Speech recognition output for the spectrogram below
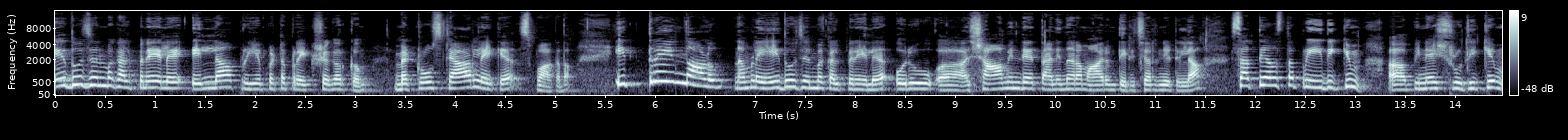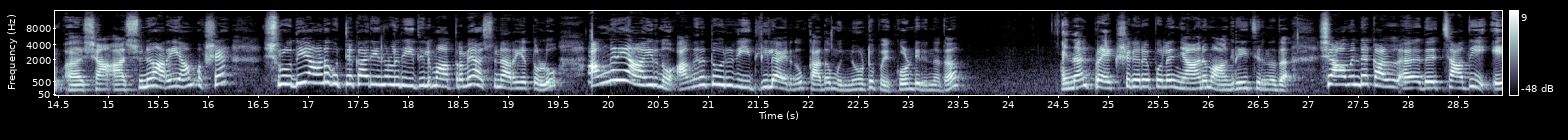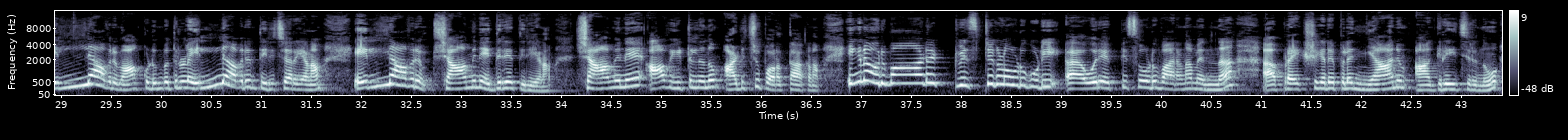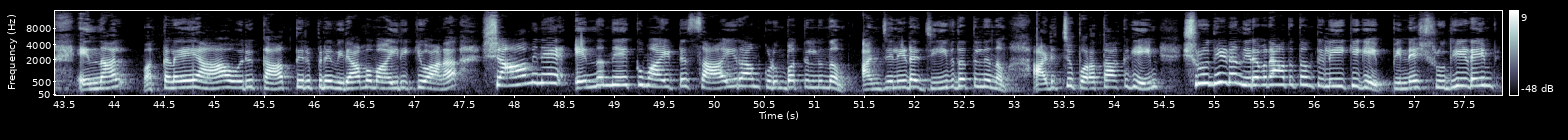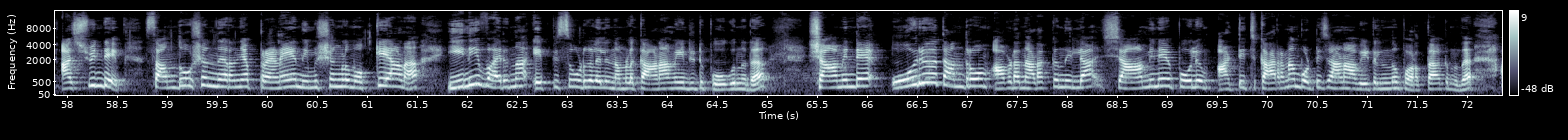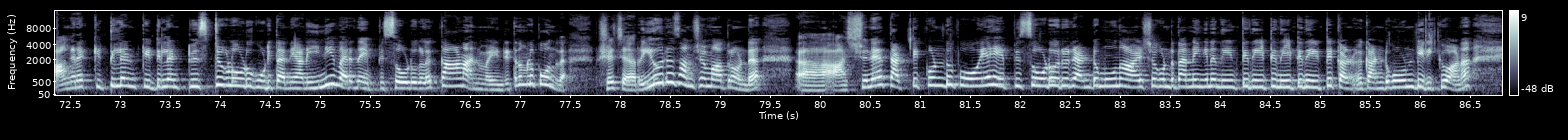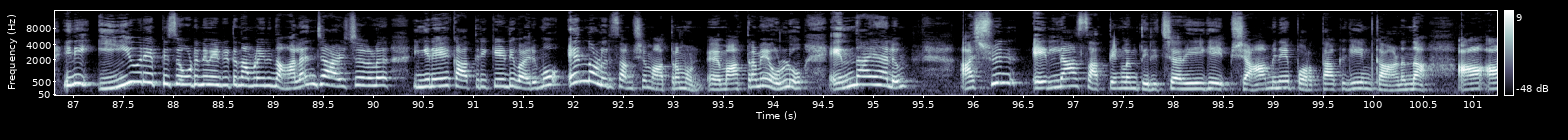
ഏതു ജന്മകൽപ്പനയിലെ എല്ലാ പ്രിയപ്പെട്ട പ്രേക്ഷകർക്കും മെട്രോ സ്റ്റാറിലേക്ക് സ്വാഗതം. ഇത്രയും നാളും നമ്മൾ ഏതോ ജന്മകൽപ്പനയിൽ ഒരു ഷാമിന്റെ തനിനിറം ആരും തിരിച്ചറിഞ്ഞിട്ടില്ല. സത്യാവസ്ഥ പ്രീതിക്കും പിന്നെ ശ്രുതിക്കും അശ്വിനും അറിയാം. പക്ഷേ ശ്രുതിയാണ് കുറ്റക്കാരി എന്നുള്ള രീതിയിൽ മാത്രമേ അശ്വിൻ അറിയത്തുള്ളൂ. അങ്ങനെയായിരുന്നു അങ്ങനത്തെ ഒരു രീതിയിലായിരുന്നു കഥ മുന്നോട്ട് പോയിക്കൊണ്ടിരുന്നത്. എന്നാൽ പ്രേക്ഷകരെ പോലെ ഞാനും ആഗ്രഹിച്ചിരുന്നത് ശ്യാമിന്റെ കൾ ചതി എല്ലാവരും ആ കുടുംബത്തിലുള്ള എല്ലാവരും തിരിച്ചറിയണം. എല്ലാവരും ശ്യാമിനെതിരെ തിരിയണം. ശ്യാമിനെ ആ വീട്ടിൽ നിന്നും അടിച്ചു പുറത്താക്കണം. ഇങ്ങനെ ഒരുപാട് ട്വിസ്റ്റുകളോടുകൂടി ഒരു എപ്പിസോഡ് വരണമെന്ന് പ്രേക്ഷകരെ പോലെ ഞാനും ആഗ്രഹിച്ചിരുന്നു. എന്നാൽ മക്കളെ ആ ഒരു കാത്തിരിപ്പിന് വിരാമമായിരിക്കുവാണ്. ശ്യാമിനെ എന്നേക്കുമായിട്ട് സായിറാം കുടുംബത്തിൽ നിന്നും അഞ്ജലിയുടെ ജീവിതത്തിൽ നിന്നും അടിച്ചു പുറത്താക്കുകയും ശ്രുതിയുടെ നിരപരാധിത്വം തെളിയിക്കുകയും പിന്നെ ശ്രുതിയുടെയും അശ്വിന്റെയും സന്തോഷം നിറഞ്ഞ പ്രണയ നിമിഷങ്ങളും ഒക്കെയാണ് ഇനി വരുന്ന എപ്പിസോഡുകളിൽ നമ്മൾ കാണാൻ വേണ്ടിയിട്ട് പോകുന്നത്. ശ്യാമിന്റെ ഒരു തന്ത്രവും അവിടെ നടക്കുന്നില്ല. ശ്യാമിനെ പോലും അട്ടിച്ച് കരണം പൊട്ടിച്ചാണ് ആ വീട്ടിൽ നിന്ന് പുറത്താക്കുന്നത്. അങ്ങനെ കിട്ടിലൻ കിട്ടിലൻ ട്വിസ്റ്റുകളോട് കൂടി തന്നെയാണ് ഇനി വരുന്ന എപ്പിസോഡുകൾ കാണാൻ വേണ്ടിയിട്ട് നമ്മൾ പോകുന്നത്. പക്ഷേ ചെറിയൊരു സംശയം മാത്രമുണ്ട്. അശ്വിനെ തട്ടിക്കൊണ്ടുപോയ എപ്പിസോഡ് ഒരു രണ്ട് മൂന്ന് ആഴ്ച കൊണ്ട് തന്നെ ഇങ്ങനെ നീട്ടി നീട്ടി നീട്ടി നീട്ടി കണ്ടുകൊണ്ടിരിക്കുവാണ്. ഇനി ഈ ഒരു എപ്പിസോഡിന് വേണ്ടിയിട്ട് നമ്മൾ ഇനി നാലഞ്ചാഴ്ചകൾ ഇങ്ങനെ കാത്തിരിക്കേണ്ടി വരുമോ എന്നുള്ളൊരു സംശയം മാത്രം മാത്രമേ ഉള്ളൂ. എന്തായാലും അശ്വിൻ എല്ലാ സത്യങ്ങളും തിരിച്ചറിയുകയും ശ്യാമിനെ പുറത്താക്കുകയും കാണുന്ന ആ ആ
